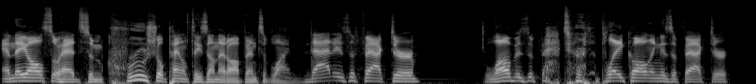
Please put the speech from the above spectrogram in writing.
And they also had some crucial penalties on that offensive line. That is a factor. Love is a factor. The play calling is a factor.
